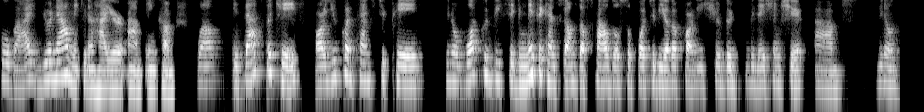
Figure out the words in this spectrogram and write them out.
go by you're now making a higher um, income. Well if that's the case are you content to pay you know what could be significant sums of spousal support to the other party should the relationship um, you know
